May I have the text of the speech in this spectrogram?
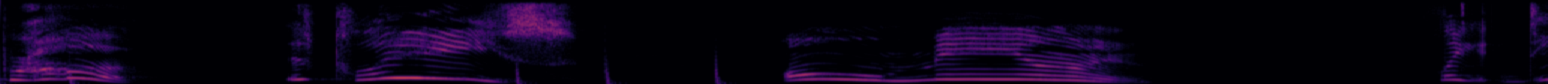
bruh. This place. Oh man. Like, damn.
